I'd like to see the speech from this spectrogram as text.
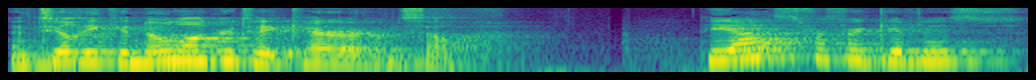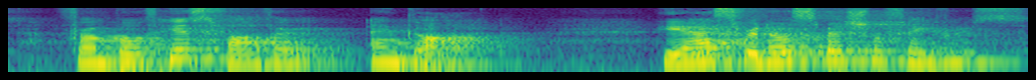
until he can no longer take care of himself. He asks for forgiveness from both his Father and God. He asks for no special favors.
